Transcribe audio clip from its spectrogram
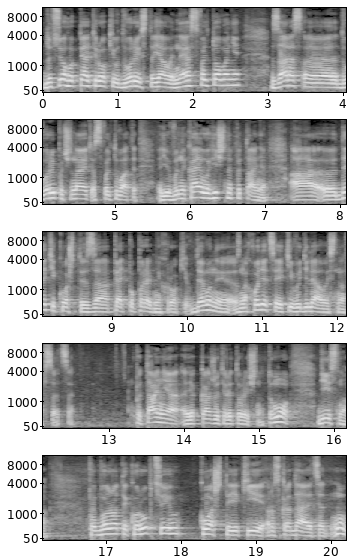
До цього 5 років двори стояли не асфальтовані. Зараз е, двори починають асфальтувати. Виникає логічне питання: а де ті кошти за 5 попередніх років? Де вони знаходяться, які виділялись на все це? Питання, як кажуть, риторично. Тому дійсно побороти корупцію. Кошти, які розкрадаються, ну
